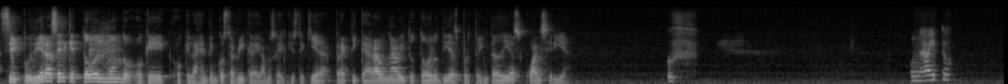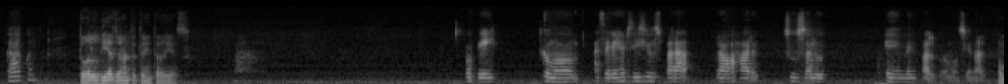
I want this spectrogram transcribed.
Si pudiera hacer que todo el mundo o que, o que la gente en Costa Rica, digamos, el que usted quiera, practicara un hábito todos los días por 30 días, ¿cuál sería? Uf. ¿Un hábito cada cuándo? Todos los días durante 30 días. Ok, como hacer ejercicios para trabajar su salud eh, mental o emocional. ¿O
